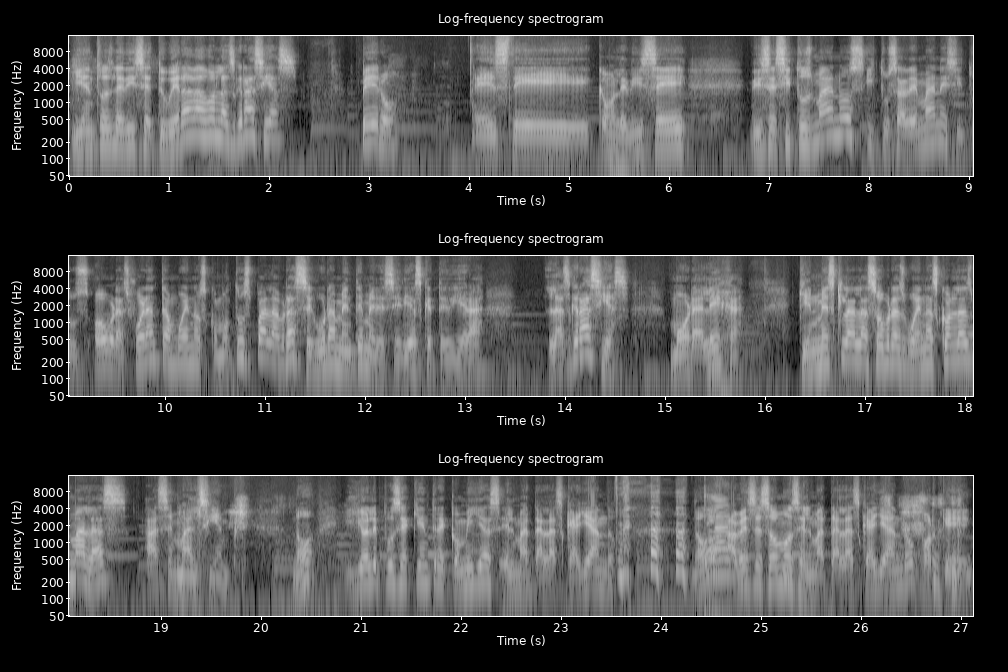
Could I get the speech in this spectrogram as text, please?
Y entonces le dice, te hubiera dado las gracias, pero, este, como le dice, Dice, si tus manos y tus ademanes y tus obras fueran tan buenos como tus palabras, seguramente merecerías que te diera las gracias. Moraleja, quien mezcla las obras buenas con las malas, hace mal siempre. ¿No? Y yo le puse aquí entre comillas el matalas callando, ¿no? A veces somos el matalas callando porque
